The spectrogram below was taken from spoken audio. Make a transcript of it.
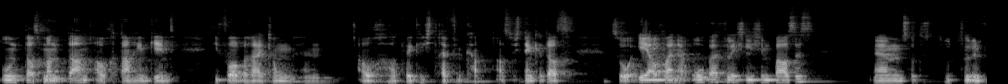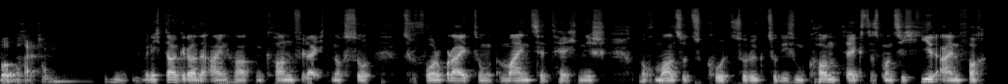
und dass man dann auch dahingehend die Vorbereitung ähm, auch halt wirklich treffen kann. Also ich denke, das so eher auf einer oberflächlichen Basis, ähm, so zu, zu den Vorbereitungen. Wenn ich da gerade einhaken kann, vielleicht noch so zur Vorbereitung mindset-technisch nochmal so kurz zurück zu diesem Kontext, dass man sich hier einfach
